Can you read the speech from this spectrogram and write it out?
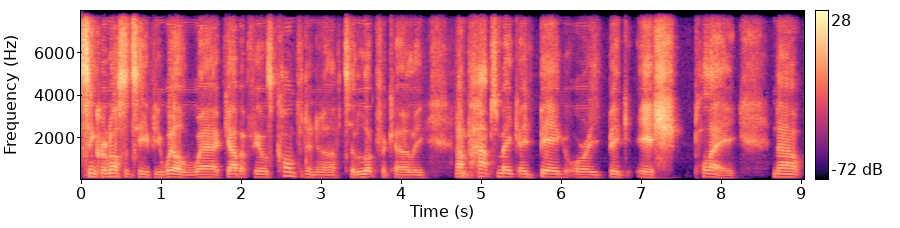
synchronicity, if you will, where Gabbert feels confident enough to look for Kerley and perhaps make a big or a big-ish play. Now,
